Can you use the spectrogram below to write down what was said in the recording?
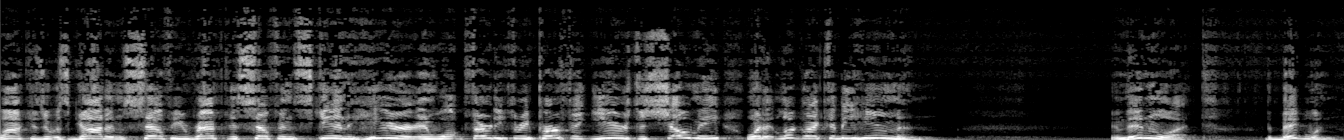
Why? Because it was God himself. He wrapped himself in skin here and walked 33 perfect years to show me what it looked like to be human. And then what? The big one.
